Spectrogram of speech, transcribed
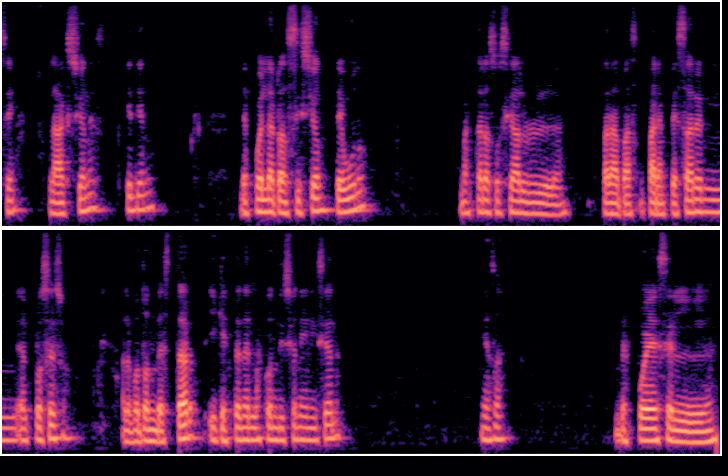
¿sí? las acciones que tiene. Después la transición T1 va a estar asociada para, para, empezar el, el, proceso al botón de Start y que estén en las condiciones iniciales. Ya está. Después el,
